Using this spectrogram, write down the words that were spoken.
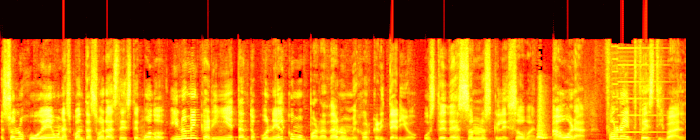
Solo jugué unas cuantas horas de este modo y no me encariñé tanto con él como para dar un mejor criterio. Ustedes son los que le soban. Ahora, Fortnite Festival.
